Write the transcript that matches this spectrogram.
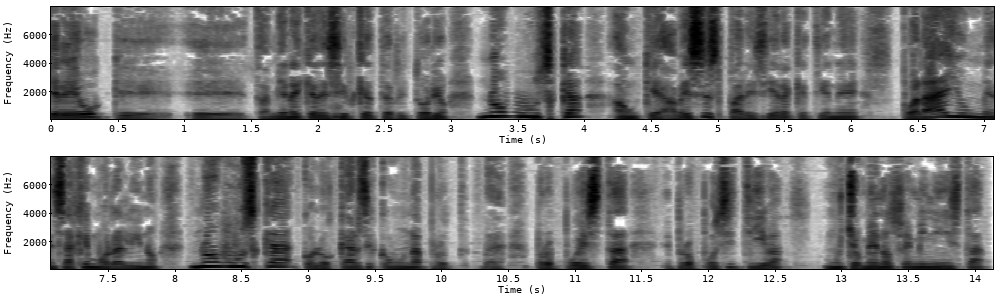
creo que eh, también hay que decir que el territorio no busca, aunque a veces pareciera que tiene por ahí un mensaje moralino, no busca colocarse como una eh, propuesta eh, propositiva, mucho menos feminista.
